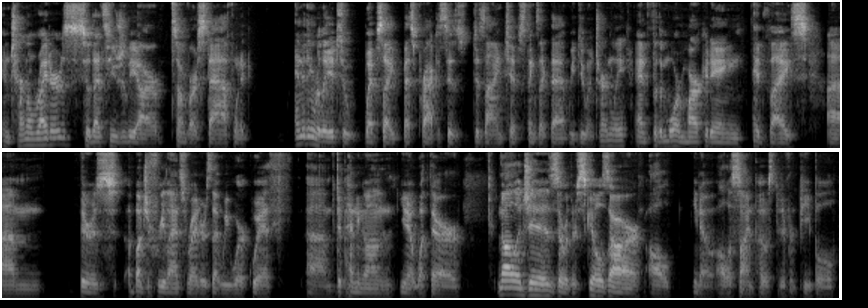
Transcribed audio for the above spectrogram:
internal writers. So that's usually our some of our staff when it anything related to website best practices, design tips, things like that, we do internally. And for the more marketing advice, um, there's a bunch of freelance writers that we work with, um, depending on you know what their knowledge is or their skills are. I'll you know I'll assign posts to different people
